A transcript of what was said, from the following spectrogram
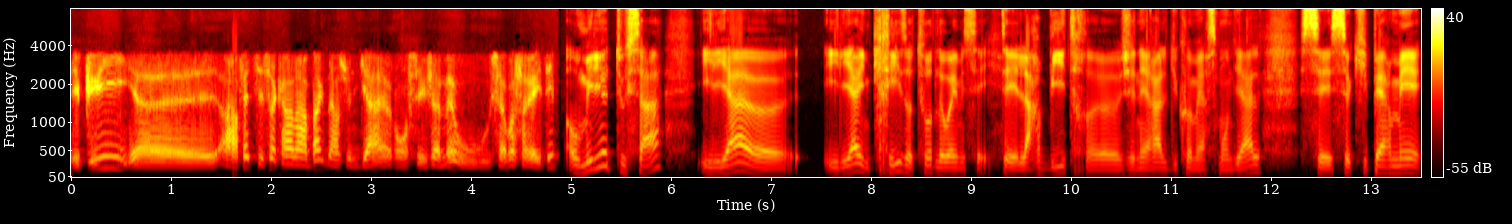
Et puis, euh, en fait, c'est ça, quand on embarque dans une guerre, on ne sait jamais où ça va s'arrêter. Au milieu de tout ça, il y a... Euh, il y a une crise autour de l'OMC. C'est l'arbitre euh, général du commerce mondial. C'est ce qui permet,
